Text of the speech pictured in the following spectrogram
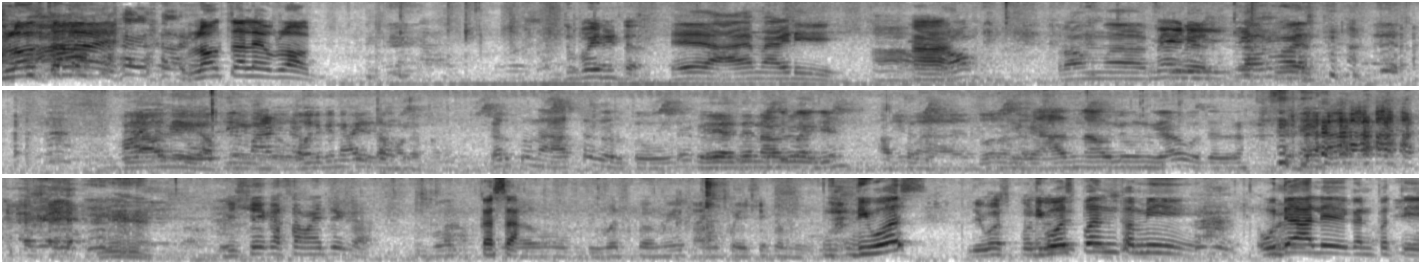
ब्लॉग चालू आहे ब्लॉग चालू आहे ब्लॉग दुबई रिटर्न हे. आय एम आय डी हा फ्रॉम करतो ना आता करतो. उद्या नाव पाहिजे? आज नाव लिहून घ्या उद्या. विषय कसा माहितीये का? कसा? दिवस कमी आणि पैसे कमी. दिवस? दिवस पण दिवस पण कमी. उद्या आले गणपती.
